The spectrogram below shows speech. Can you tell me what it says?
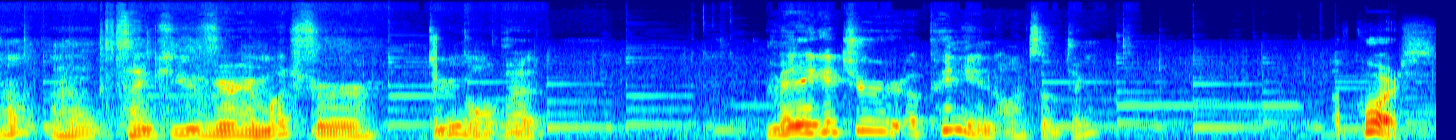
Well, uh, thank you very much for doing all that. May I get your opinion on something? Of course.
